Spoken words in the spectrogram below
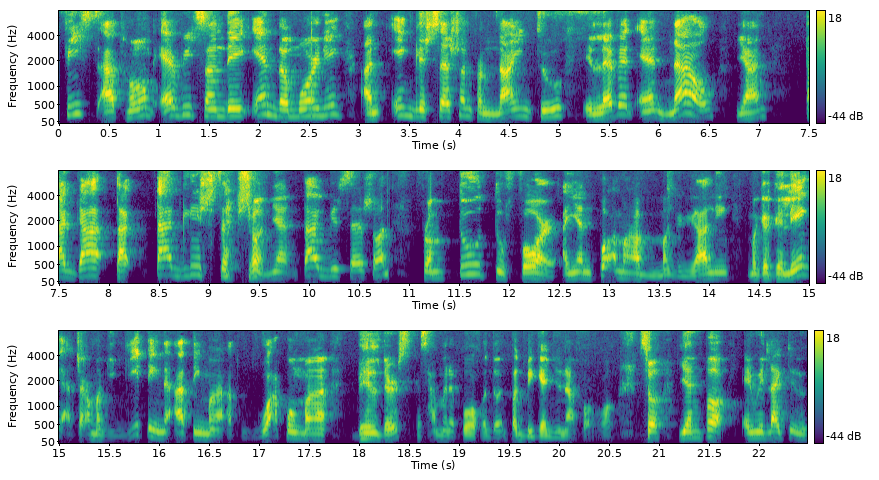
feasts at home every Sunday in the morning, an English session from 9 to 11. And now, yan, taga, tag, Taglish session. Yan, Taglish session from 2 to 4. Ayan po ang mga magagaling, magagaling at saka magigiting na ating mga at gwapong mga builders. Kasama na po ako doon. Pagbigyan nyo na po ako. So, yan po. And we'd like to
